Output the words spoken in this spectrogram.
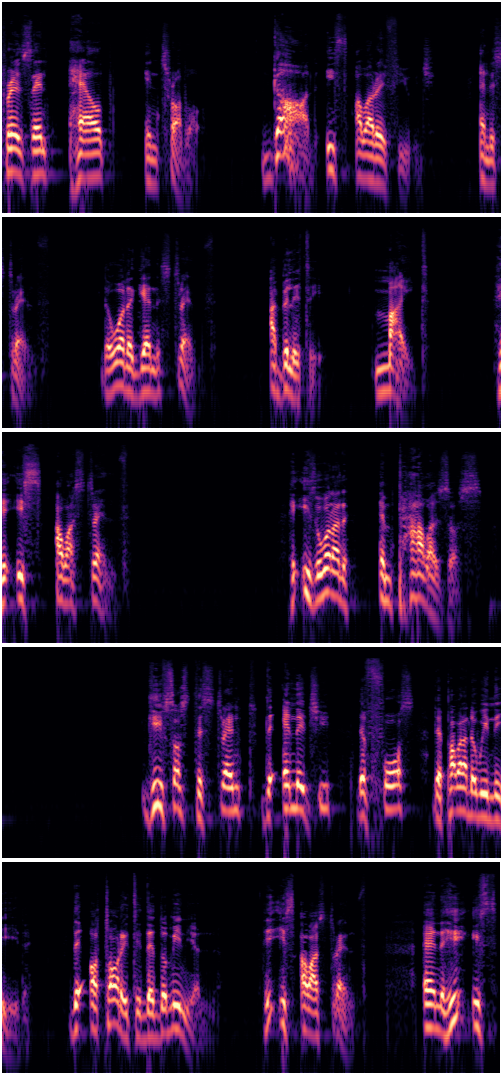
present help in trouble. God is our refuge and strength. The word again strength, ability, might. He is our strength. He is the one that empowers us, gives us the strength, the energy, the force, the power that we need, the authority, the dominion. He is our strength. And He is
